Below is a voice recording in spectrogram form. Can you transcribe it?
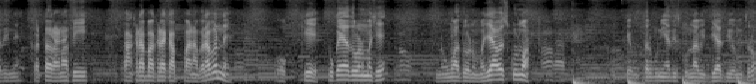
કરીને કટર આનાથી કાંકડા બાંકડા કાપવાના બરાબર ને ઓકે તું કયા ધોરણમાં છે નવમા ધોરણ મજા આવે સ્કૂલમાં ઓકે ઉત્તર બુનિયાદી સ્કૂલના વિદ્યાર્થીઓ મિત્રો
